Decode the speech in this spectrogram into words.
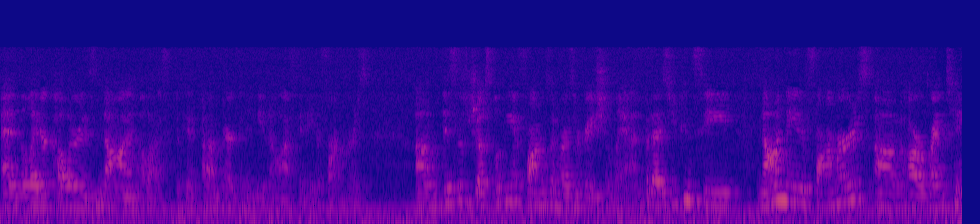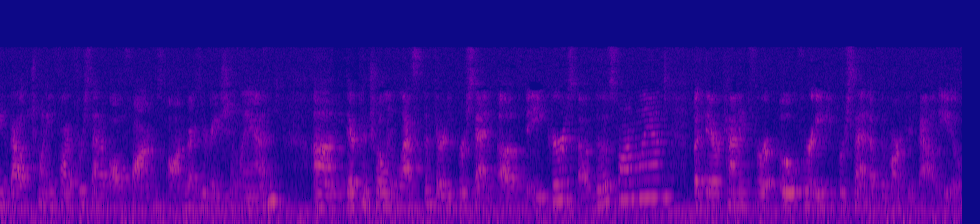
and the lighter color is non-American Indian and Alaska Native farmers. Um, this is just looking at farms on reservation land, but as you can see, non-native farmers um, are renting about 25% of all farms on reservation land. Um, they're controlling less than 30% of the acres of those farmland, but they're accounting for over 80% of the market value.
